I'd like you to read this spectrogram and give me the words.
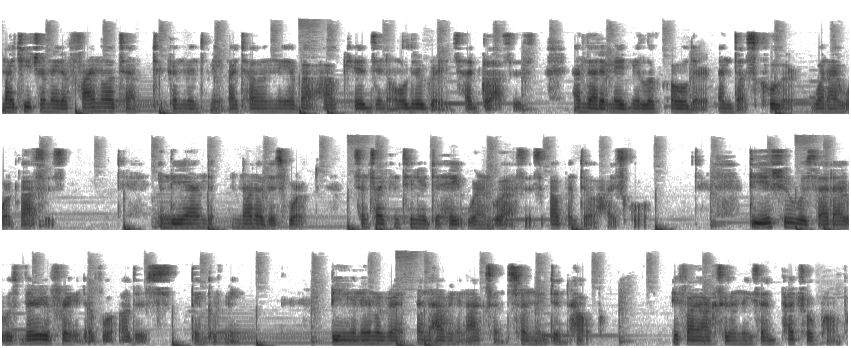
My teacher made a final attempt to convince me by telling me about how kids in older grades had glasses, and that it made me look older and thus cooler when I wore glasses. In the end, none of this worked, since I continued to hate wearing glasses up until high school. The issue was that I was very afraid of what others think of me. Being an immigrant and having an accent certainly didn't help. If I accidentally said petrol pump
